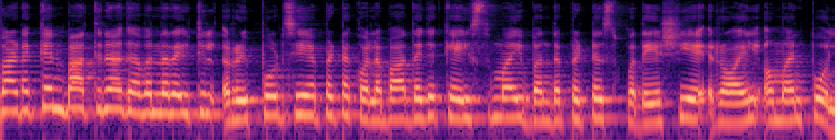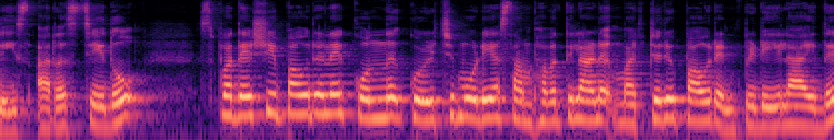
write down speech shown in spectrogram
വടക്കൻ ബാത്തിന ഗവർണറേറ്റിൽ റിപ്പോർട്ട് ചെയ്യപ്പെട്ട കൊലപാതക കേസുമായി ബന്ധപ്പെട്ട് സ്വദേശിയെ റോയൽ ഒമാൻ പോലീസ് അറസ്റ്റ് ചെയ്തു. സ്വദേശി പൗരനെ കൊന്ന് കുഴിച്ചുമൂടിയ സംഭവത്തിലാണ് മറ്റൊരു പൗരൻ പിടിയിലായത്.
